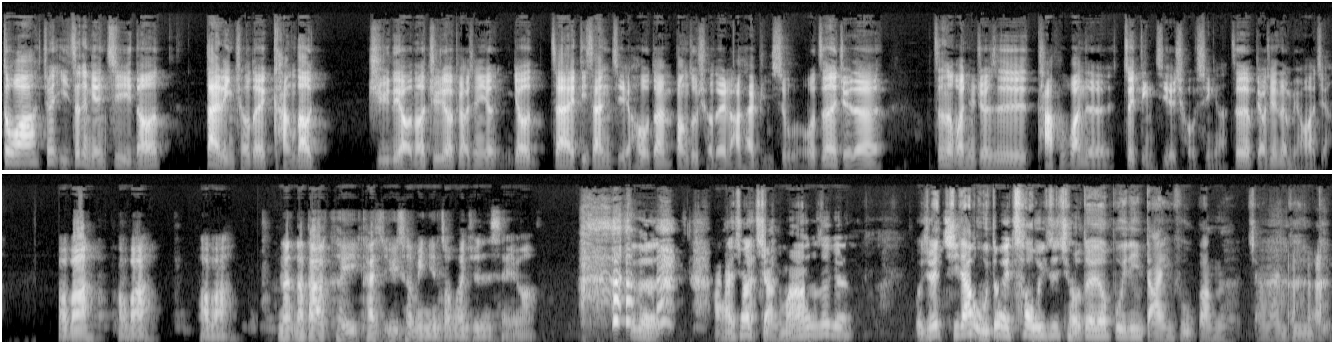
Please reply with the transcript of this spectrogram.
对啊，就以这个年纪，然后带领球队扛到 G 六，然后 G 六表现又又在第三节后段帮助球队拉开比数。我真的觉得，真的完全就是 Top One 的最顶级的球星啊！这个表现真的没话讲。好吧，好吧，好吧，那那大家可以开始预测明年总冠军是谁吗？这个还还需要讲吗？这个。我觉得其他五队凑一支球队都不一定打赢富邦了，讲难听一点。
